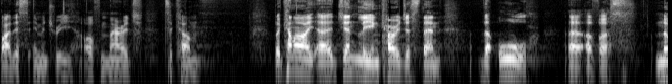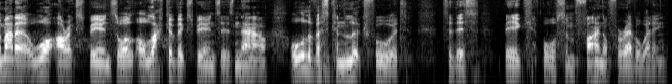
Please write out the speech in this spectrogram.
by this imagery of marriage to come. But can I uh, gently encourage us then that all uh, of us, no matter what our experience or, or lack of experience is now, all of us can look forward to this big, awesome, final forever wedding.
